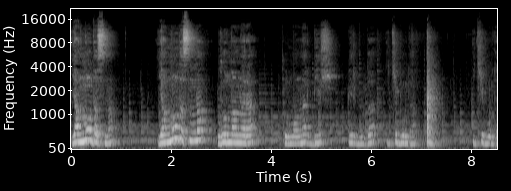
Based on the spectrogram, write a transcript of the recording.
yanma odasına, yanma odasından rulmanlara, rulmanlar bir, bir burada, iki burada, iki burada.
